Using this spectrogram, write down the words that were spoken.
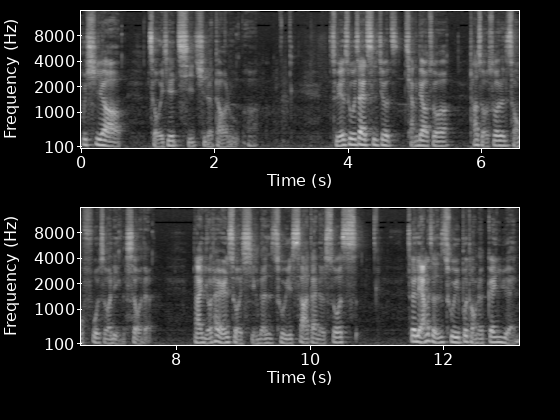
不需要。走一些崎岖的道路啊！主耶稣再次就强调说，他所说的是从父所领受的。那犹太人所行的是出于撒旦的说辞，这两者是出于不同的根源，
